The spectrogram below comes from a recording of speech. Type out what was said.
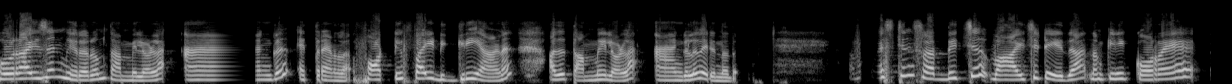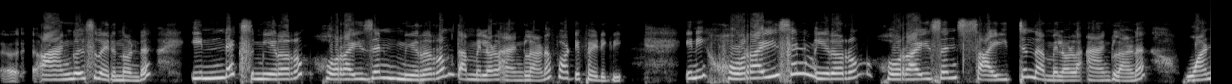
ഹൊറൈസൺ മിററും തമ്മിലുള്ള ആംഗിൾ എത്രയാണുള്ളത് ഫോർട്ടി ഫൈവ് ഡിഗ്രി ആണ് അത് തമ്മിലുള്ള ആംഗിൾ വരുന്നത്. ക്വസ്റ്റ്യൻ ശ്രദ്ധിച്ച് വായിച്ചിട്ട് എഴുതുക. നമുക്കിനി കുറെ ആംഗിൾസ് വരുന്നുണ്ട്. ഇൻഡെക്സ് മിററും ഹൊറൈസൺ മിററും തമ്മിലുള്ള ആംഗിൾ ആണ് ഫോർട്ടി ഫൈവ് ഡിഗ്രി ഇനി ഹൊറൈസൺ മിററും ഹൊറൈസൺ സൈറ്റും തമ്മിലുള്ള ആംഗിൾ ആണ് വൺ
